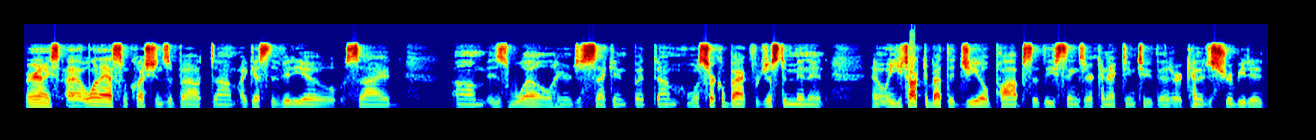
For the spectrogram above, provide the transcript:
Very nice. I want to ask some questions about, um, I guess, the video side um, as well here in just a second. But um, I want to circle back for just a minute. And when you talked about the geo pops that these things are connecting to that are kind of distributed,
